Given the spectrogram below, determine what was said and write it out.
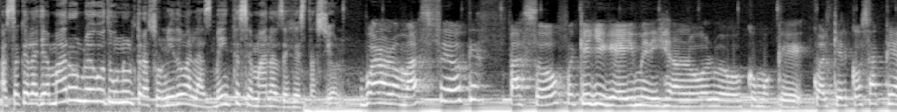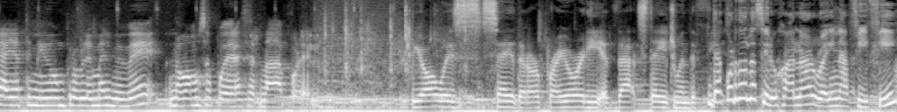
hasta que la llamaron luego de un ultrasonido a las 20 semanas de gestación. Bueno, lo más feo que pasó fue que llegué y me dijeron luego, luego, como que cualquier cosa que haya tenido un problema el bebé, no vamos a poder hacer nada por él. De acuerdo a la cirujana Reina Fifi,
